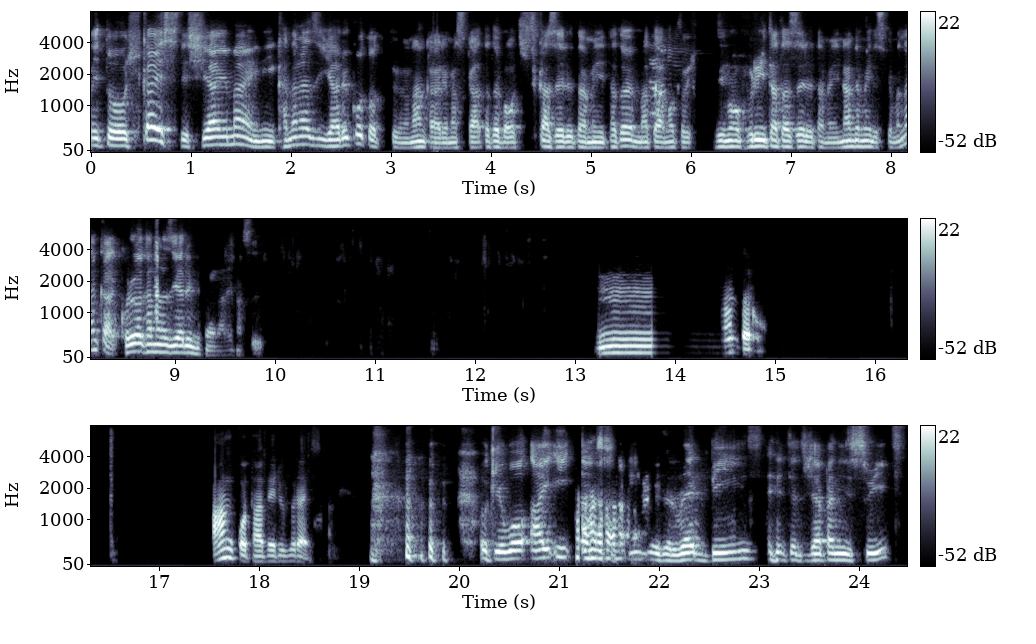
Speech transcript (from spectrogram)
えっと、控え室で試合前に必ずやることっていうのは何かありますか？例えば落ち着かせるために、例えばまたもっと自分を奮い立たせるために何でもいいですけど、なんかこれは必ずやるみたいなのあります？うーん、なんだろう。あんこ食べるぐらいですかね。Okay, well, I eat with red beans, it's a Japanese sweets.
